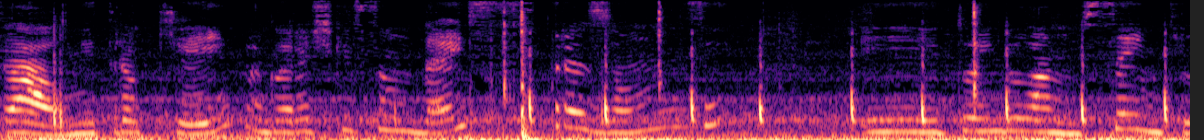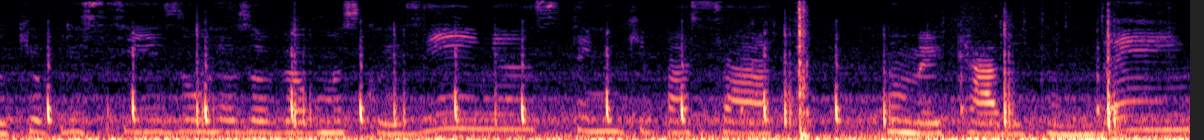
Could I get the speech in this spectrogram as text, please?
Pessoal, me troquei, agora acho que são 10 para as 11 e tô indo lá no centro que eu preciso resolver algumas coisinhas, tenho que passar no mercado também,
